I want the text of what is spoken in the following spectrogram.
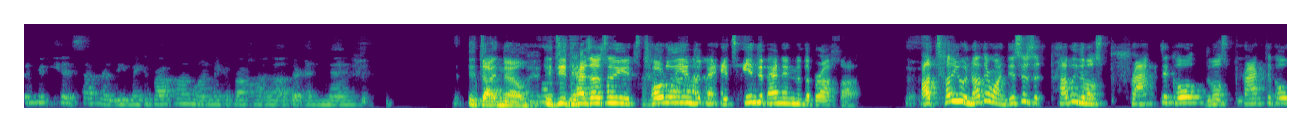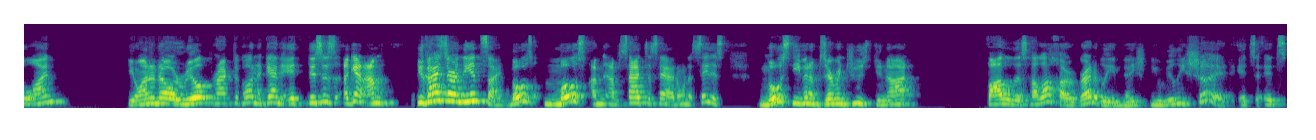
If you eat it separately, make a bracha on one, make a bracha on the other, and then. It does no. It, it has something. It's totally independent. It's independent of the bracha. I'll tell you another one. This is probably the most practical, the most practical one. You want to know a real practical one? Again, it this is again. I'm you guys are on the inside. Most most. I'm, I'm sad to say. I don't want to say this. Most even observant Jews do not follow this halacha. Regrettably, and they, you really should. It's it's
